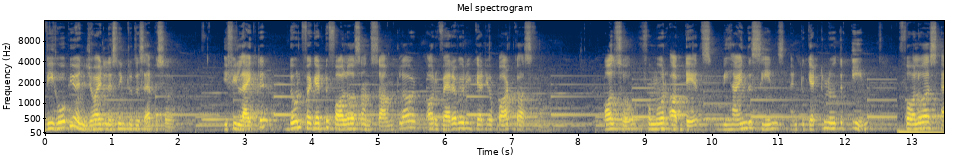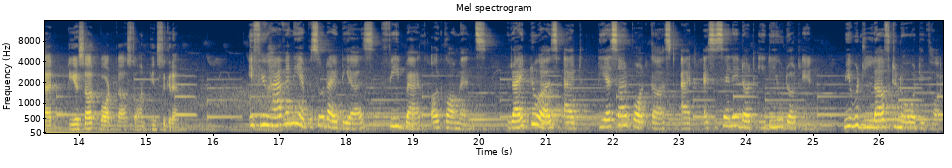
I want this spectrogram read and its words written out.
We hope you enjoyed listening to this episode. If you liked it, don't forget to follow us on SoundCloud or wherever you get your podcasts from. Also, for more updates, behind the scenes, and to get to know the team, follow us at TSR Podcast on Instagram. If you have any episode ideas, feedback, or comments, write to us at tsrpodcast at ssla.edu.in. We would love to know what you thought.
